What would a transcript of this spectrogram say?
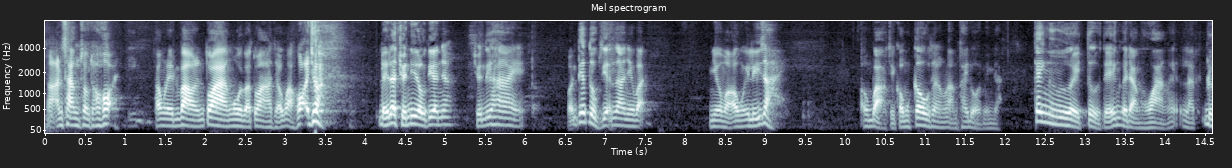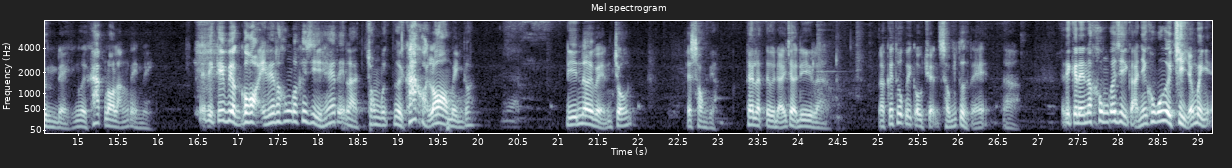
À, ăn xong xong cháu gọi. Xong đến vào đến tòa ngồi vào tòa cháu bảo gọi chưa? Đấy là chuyến đi đầu tiên nhá. Chuyến thứ hai vẫn tiếp tục diễn ra như vậy. Nhưng mà ông ấy lý giải. Ông bảo chỉ có một câu thôi làm thay đổi mình được. Cái người tử tế người đàng hoàng ấy là đừng để người khác lo lắng về mình. Thế thì cái việc gọi thì nó không có cái gì hết ấy là trong người khác khỏi lo mình thôi. Đi nơi về đến trốn thế xong việc. Thế là từ đấy trở đi là là kết thúc cái câu chuyện sống tử tế. À thế thì cái đấy nó không có gì cả nhưng không có người chỉ cho mình ấy.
